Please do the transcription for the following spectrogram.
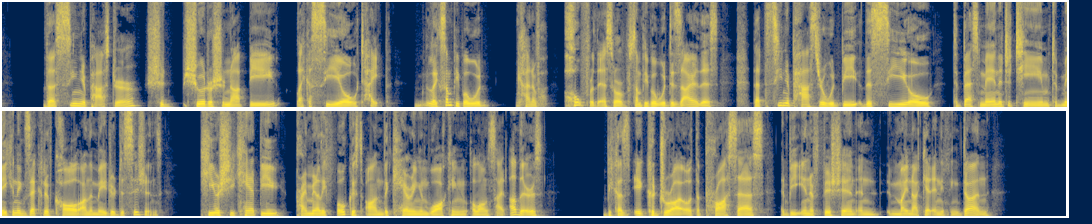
the senior pastor should should or should not be like a CEO type. Like some people would kind of hope for this or some people would desire this that the senior pastor would be the CEO to best manage a team, to make an executive call on the major decisions. He or she can't be primarily focused on the caring and walking alongside others because it could draw out the process and be inefficient and might not get anything done.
